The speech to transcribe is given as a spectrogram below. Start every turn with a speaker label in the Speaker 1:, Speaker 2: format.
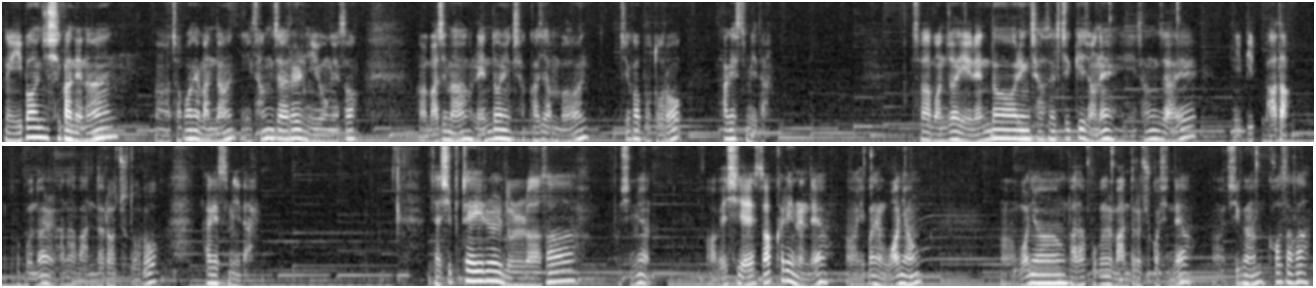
Speaker 1: 네, 이번 시간에는 어, 저번에 만든 이 상자를 이용해서 어, 마지막 렌더링 샷까지 한번 찍어 보도록 하겠습니다. 자 먼저 이 렌더링 샷을 찍기 전에 이 상자의 이 밑바닥 부분을 하나 만들어 주도록 하겠습니다. 자 Shift A를 눌러서 보시면 어, 메시에 서클이 있는데요. 어, 이번엔 원형 어, 원형 바닥 부분을 만들어 줄 것인데요. 어, 지금 커서가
